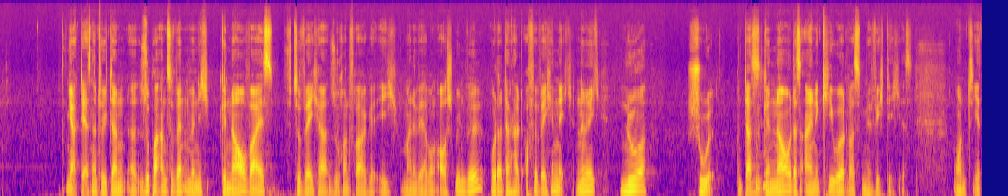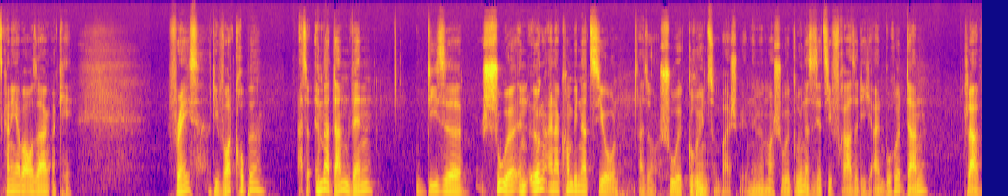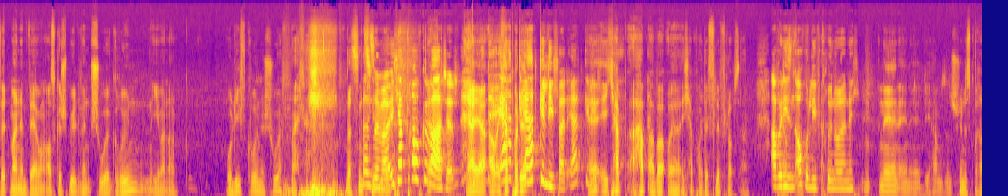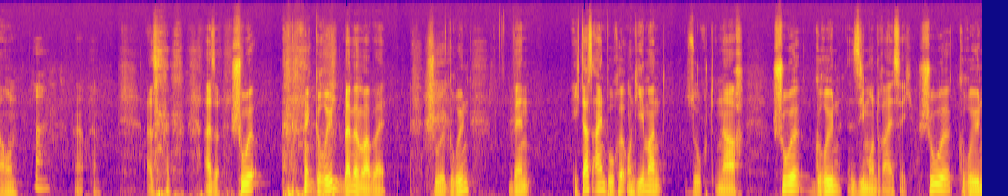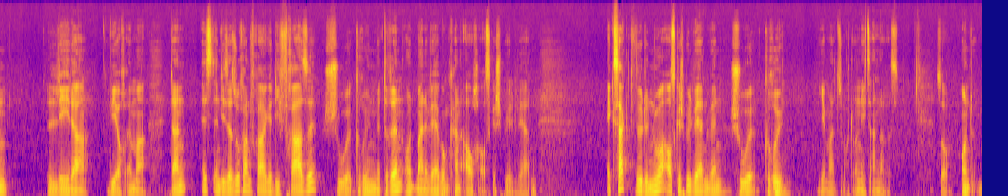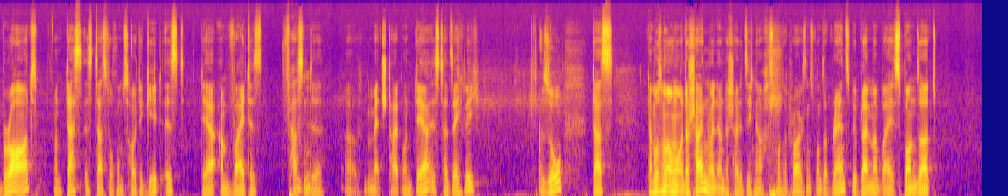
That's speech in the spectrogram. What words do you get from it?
ja, der ist natürlich dann äh, super anzuwenden, wenn ich genau weiß, zu welcher Suchanfrage ich meine Werbung ausspielen will oder dann halt auch für welche nicht. Nämlich nur Schuhe. Und das ist Mhm. genau das eine Keyword, was mir wichtig ist. Und jetzt kann ich aber auch sagen, okay, Phrase, die Wortgruppe, also immer dann, wenn diese Schuhe in irgendeiner Kombination, also Schuhe grün zum Beispiel, nehmen wir mal Schuhe grün, das ist jetzt die Phrase, die ich einbuche, dann, klar, wird meine Werbung ausgespielt, wenn Schuhe grün, jemand noch olivgrüne Schuhe, nein, das sind Da sie sind wir. Ich habe drauf gewartet. Ja, ja, Und aber er, ich hat, heute, er hat geliefert. Er hat geliefert. äh, ich habe hab aber, äh, ich habe heute Flipflops an. Aber die ja, sind auch olivgrün, oder nicht? Nee, nee, nee, die haben so ein schönes Braun. Ah. Ja, ja. Also, also Schuhe grün, bleiben wir mal bei Schuhe grün. Wenn ich das einbuche und jemand sucht nach Schuhe grün 37, Schuhe grün Leder, wie auch immer, dann ist in dieser Suchanfrage die Phrase Schuhe grün mit drin und meine Werbung kann auch ausgespielt werden. exakt würde nur ausgespielt werden, wenn Schuhe grün jemand sucht und nichts anderes. So, und broad, und das ist das, worum es heute geht, ist der am weitest fassende mhm. äh, Match-Type. Und der ist tatsächlich so, dass, da muss man auch mal unterscheiden, weil der unterscheidet sich nach Sponsored Products und Sponsored Brands. Wir bleiben mal bei Sponsored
